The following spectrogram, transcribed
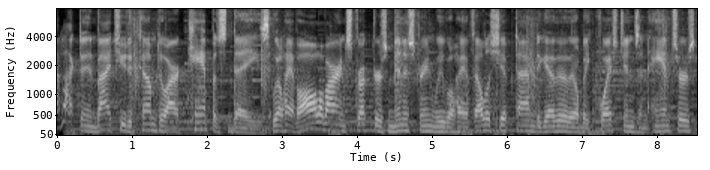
I'd like to invite you to come to our campus days. We'll have all of our instructors ministering. We will have fellowship time together. There'll be questions and answers.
